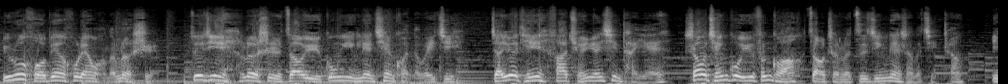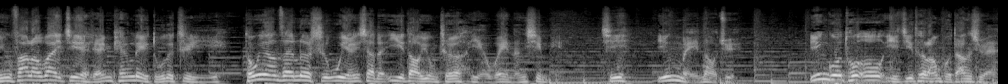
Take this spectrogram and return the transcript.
比如火遍互联网的乐视。最近，乐视遭遇供应链欠款的危机，贾跃亭发全员信坦言，烧钱过于疯狂，造成了资金链上的紧张，引发了外界连篇累牍的质疑。同样在乐视屋檐下的易到用车也未能幸免。七，英美闹剧，英国脱欧以及特朗普当选，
